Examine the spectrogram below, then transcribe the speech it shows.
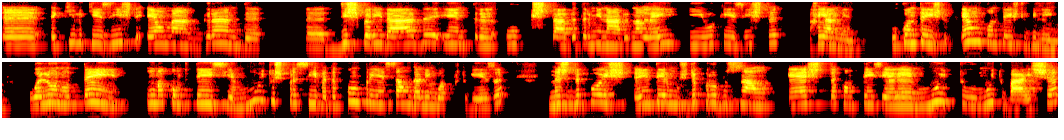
uh, aquilo que existe é uma grande uh, disparidade entre o que está determinado na lei e o que existe realmente. O contexto é um contexto bilíngue. O aluno tem uma competência muito expressiva da compreensão da língua portuguesa, mas depois, em termos de produção, esta competência ela é muito, muito baixa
